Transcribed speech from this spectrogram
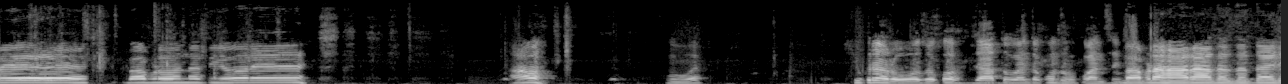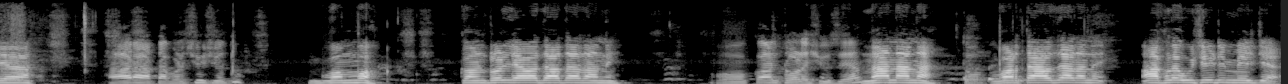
રે બાપડો નથી ઓરે આવો. ઓવે શુક્રા રોવો છો કો? જાતું હોય તો કોણ રોકવાનું છે? બાપડા હારા હતા જતા રહ્યા. હારા હતા પણ શું શું તું? ગામમાં કંટ્રોલ લેવા જતા હતા ને. ઓ કંટ્રોલ શું છે ના ના ના. તો? વળતા આવતા ને. આખલે ઉછેડી મેચ્યા.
